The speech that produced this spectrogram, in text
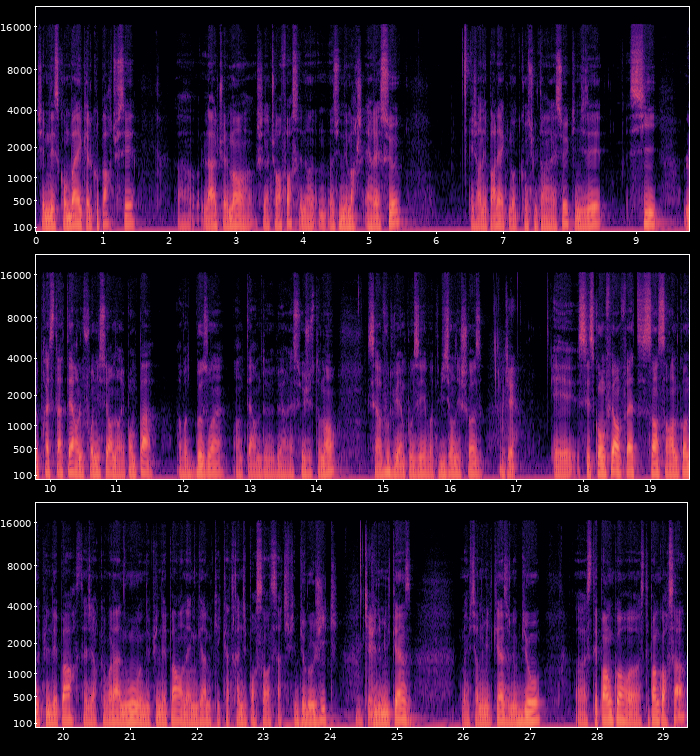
j'ai mené ce combat et quelque part, tu sais, euh, là actuellement chez Natura Force, dans, dans une démarche RSE, et j'en ai parlé avec notre consultant RSE qui me disait si le prestataire, le fournisseur ne répond pas à votre besoin en termes de, de RSE justement, c'est à vous de lui imposer votre vision des choses. Okay. Et c'est ce qu'on fait en fait sans s'en rendre compte depuis le départ. C'est-à-dire que voilà, nous, depuis le départ, on a une gamme qui est 90% certifiée biologique okay. depuis 2015. Même si en 2015, le bio, euh, c'était pas encore, euh, c'était pas encore ça.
